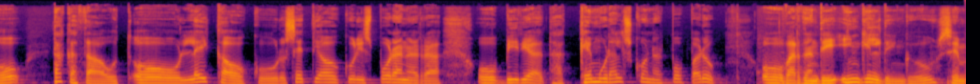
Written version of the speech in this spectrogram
og taka þátt og leika okkur og setja okkur í sporanara og byrja, það kemur alls konar poppar upp Og varðandi ingildingu sem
